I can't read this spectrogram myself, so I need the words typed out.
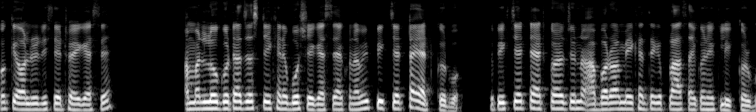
ওকে অলরেডি সেট হয়ে গেছে। আমার লোগোটা জাস্ট এখানে বসে গেছে। এখন আমি পিকচারটা অ্যাড করব। তো পিকচারটা অ্যাড করার জন্য আবারও আমি এখান থেকে প্লাস আইকনে ক্লিক করব।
